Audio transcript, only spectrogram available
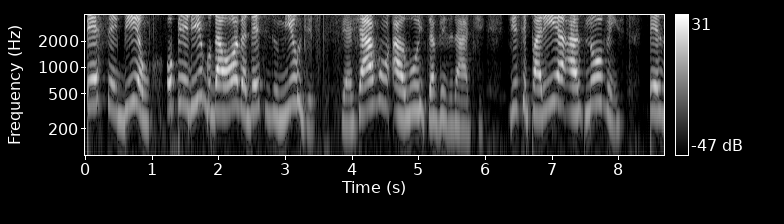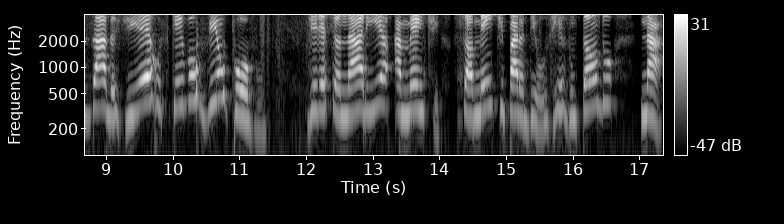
percebiam o perigo da obra desses humildes, viajavam à luz da verdade, dissiparia as nuvens pesadas de erros que envolviam o povo. Direcionaria a mente somente para Deus, resultando na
